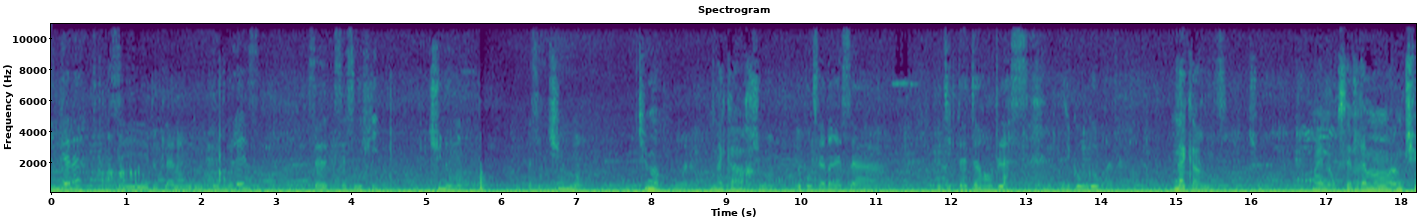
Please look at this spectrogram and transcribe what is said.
lingala. C'est donc la langue congolaise. Ça, ça signifie tu nous mens. C'est tu mens. Tu mens. Voilà, D'accord. tu mens. Donc, on s'adresse à le dictateur en place du Congo-Brazzaville. Et D'accord. Ouais, donc c'est vraiment un tu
